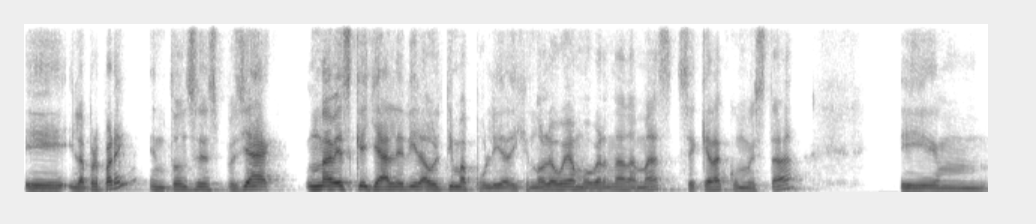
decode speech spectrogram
Eh, y la preparé. Entonces, pues ya, una vez que ya le di la última pulida, dije, no le voy a mover nada más, se queda como está. Em,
